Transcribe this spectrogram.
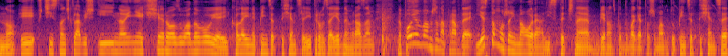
No i wcisnąć klawisz i no i niech się rozładowuje i kolejne 500 tysięcy litrów za jednym razem. No powiem wam, że naprawdę jest to może i mało realistyczne, biorąc pod uwagę to, że mamy tu 500 tysięcy,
